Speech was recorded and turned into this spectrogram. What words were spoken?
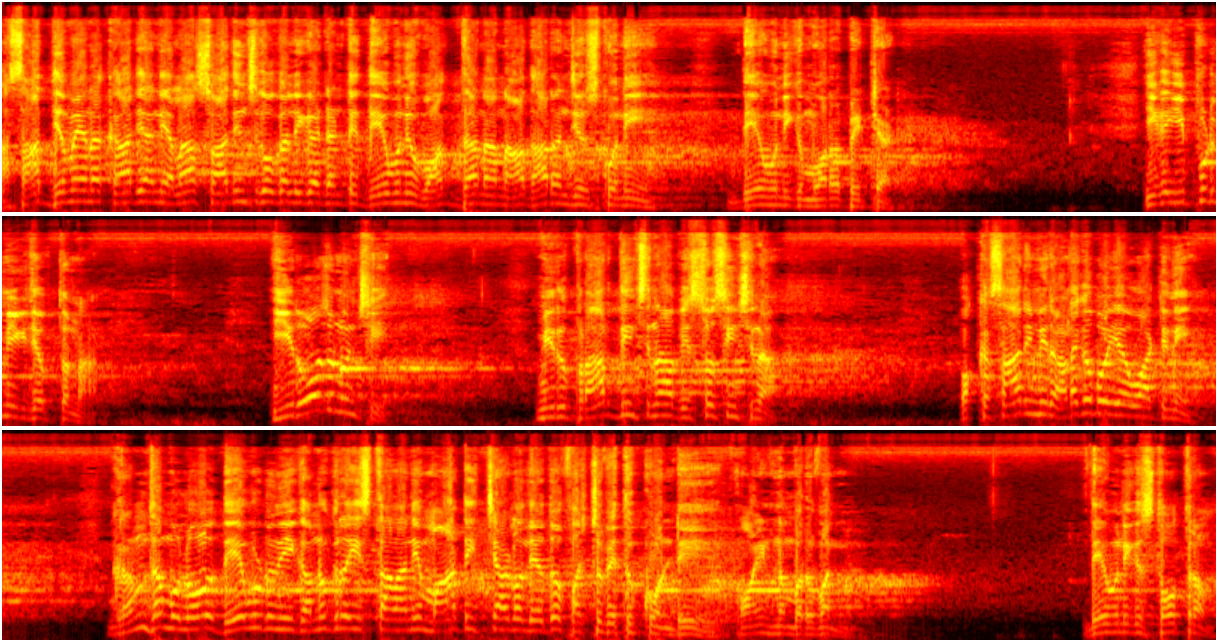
అసాధ్యమైన కార్యాన్ని ఎలా సాధించుకోగలిగాడంటే దేవుని వాగ్దానాన్ని ఆధారం చేసుకొని దేవునికి మొరపెట్టాడు ఇక ఇప్పుడు మీకు చెప్తున్నా. ఈ రోజు నుంచి మీరు ప్రార్థించినా విశ్వసించినా ఒక్కసారి మీరు అడగబోయే వాటిని గ్రంథములో దేవుడు నీకు అనుగ్రహిస్తానని మాట ఇచ్చాడో లేదో ఫస్ట్ వెతుక్కోండి. పాయింట్ నెంబర్ వన్ దేవునికి స్తోత్రం.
